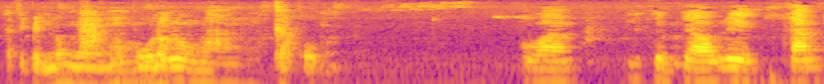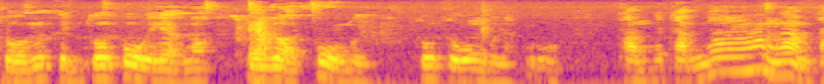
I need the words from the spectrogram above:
อาจจะเป็นลงนางเนาะปูเนาะไม่ลงรางครับผมเพราะว่าขึ้นเจ้าเลขตามตัวมันขึ้นตัวผู้อยู่แล้วเนาะมันหยอดผู้มัน สูงสูงคนนะผู้ทำก็ทำงามงามท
